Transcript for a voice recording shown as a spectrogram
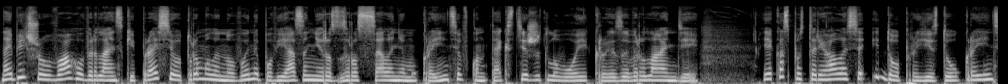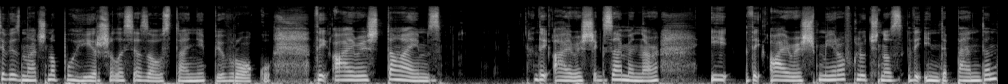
Найбільшу увагу в ірландській пресі отримали новини пов'язані з розселенням українців в контексті житлової кризи в Ірландії яка спостерігалася і до приїзду українців і значно погіршилася за останні півроку. The Irish Times The Irish Examiner і The Irish Mirror, включно з The Independent,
